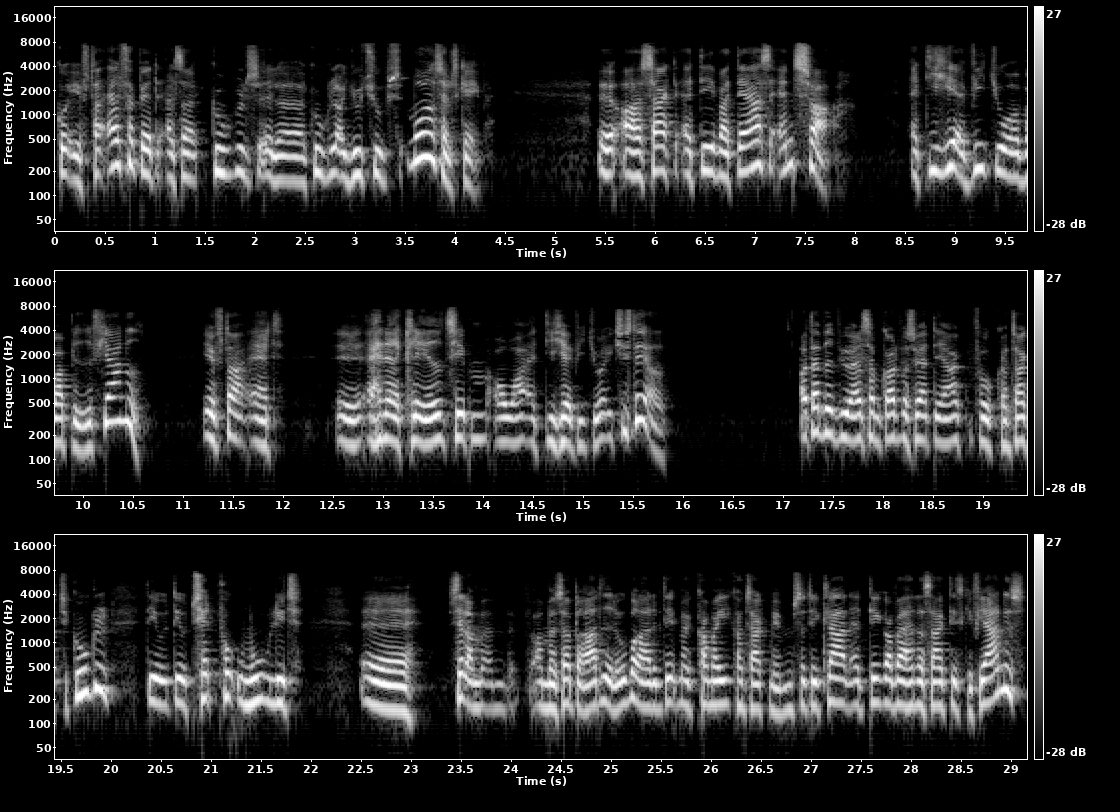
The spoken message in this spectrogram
gå efter Alphabet, altså Googles, eller Google og YouTubes moderselskab. Øh, og har sagt, at det var deres ansvar, at de her videoer var blevet fjernet, efter at, øh, at han havde klaget til dem over, at de her videoer eksisterede. Og der ved vi jo alle sammen godt, hvor svært det er at få kontakt til Google. Det er jo, det er jo tæt på umuligt, øh, selvom øh, om man så er berettet eller uberettet, det, man kommer ikke i kontakt med dem. Så det er klart, at det kan godt være, at han har sagt, at det skal fjernes,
